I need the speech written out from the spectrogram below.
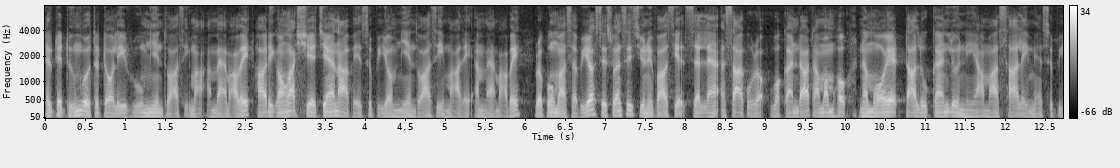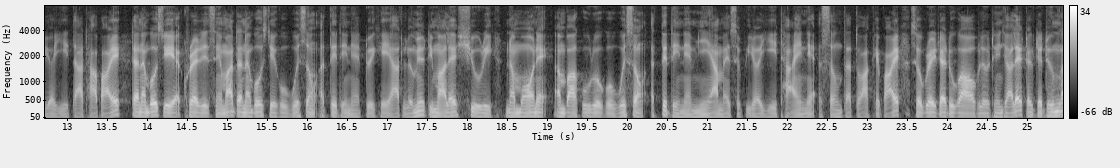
Doctor Doom ကိုတော်တော်လေး room မြင့်သွားစီမှာအမှန်ပါပဲ။ဟာဒီကောင်က share ကျန်းတာပဲဆိုပြီးတော့မြင်သွားစီမှာလည်းအမှန်ပါပဲ။ report မှာဆက်ပြီးတော့616 universe ရဲ့ဇလန်အစကိုတော့ Wakanda ဒါမှမဟုတ်နမောရဲ့တာလိုကန်လိုနေရာမှာစလိမ့်မယ်ဆိုပြီးတော့ရေးသားထားပါတယ်။ Thunderbolts ရဲ့ credit ဆင်မှာ Thunderbolts တွေကိုဝစ်စုံအစ်စ်တွေနဲ့တွေ့ခဲ့ရတယ်လို့မျိုးဒီမှာလဲ Shuri နမောနဲ့ Mbaku တို့ကိုဝစ်စုံအစ်စ်တွေနဲ့မြင်ရမယ်ဆိုပြီးတော့ရေးထားရင်းနဲ့အဆုံးသတ်သွားခဲ့ပါတယ်။ So Breaker တို့ကရောဘယ်လိုထင်ကြလဲ Dr. Doom က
